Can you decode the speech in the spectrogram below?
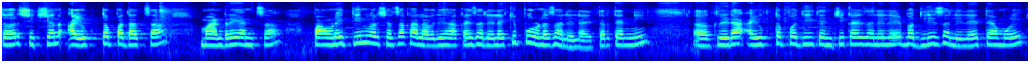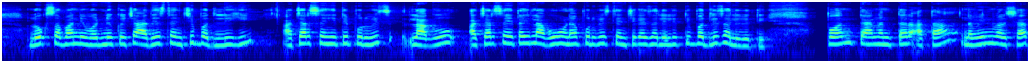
तर शिक्षण आयुक्त पदाचा मांढरे यांचा पावणे तीन वर्षाचा कालावधी हा काय झालेला आहे की पूर्ण झालेला आहे. तर त्यांनी क्रीडा आयुक्तपदी त्यांची काय झालेली आहे बदली झालेली आहे. त्यामुळे लोकसभा निवडणुकीच्या आधीच त्यांची बदली ही आचारसंहितेपूर्वीच लागू आचारसंहिता ही लागू होण्यापूर्वीच त्यांची काय झालेली होती बदली झालेली होती. पण त्यानंतर आता नवीन वर्षात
